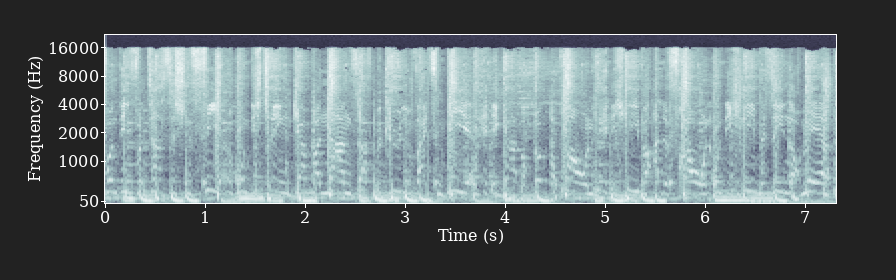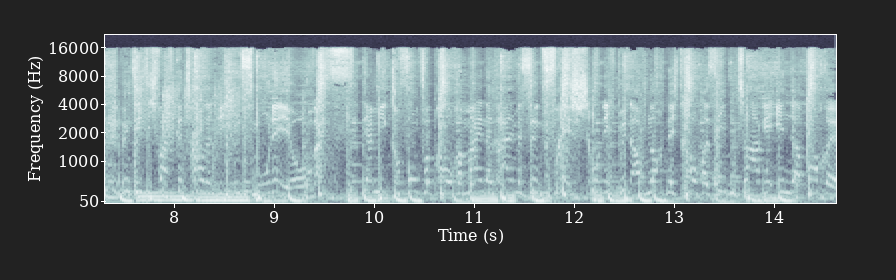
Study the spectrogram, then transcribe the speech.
von den fantastischen vier und ich trinke gern Bananensaft mit kühlem Weizenbier. Egal ob blond oder braun, ich liebe alle Frauen und ich liebe sie noch mehr, wenn sie sich was getrauen und ich bin Smodeo. Was? Frisch und ich bin auch noch nicht Raucher. Sieben Tage in der Woche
